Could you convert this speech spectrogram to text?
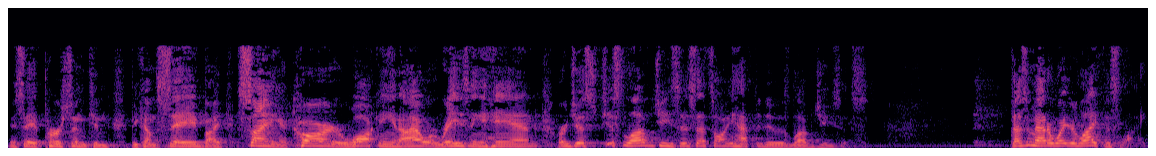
They say a person can become saved by signing a card or walking an aisle or raising a hand or just, just love Jesus. That's all you have to do is love Jesus. Doesn't matter what your life is like.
